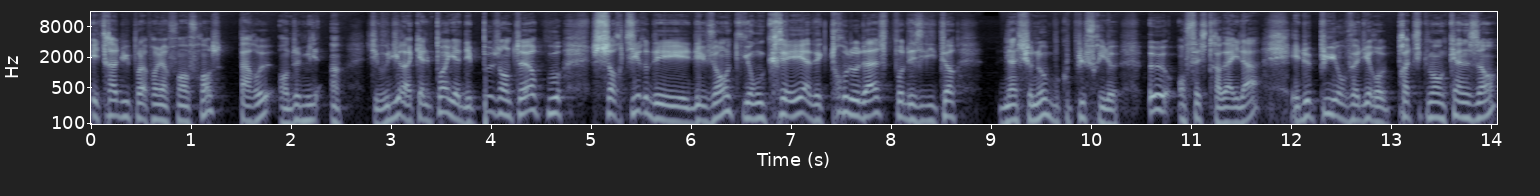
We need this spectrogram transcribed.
et traduit pour la première fois en France par eux en 2001. C'est vous dire à quel point il y a des pesanteurs pour sortir des, des gens qui ont créé avec trop d'audace pour des éditeurs nationaux beaucoup plus frileux. Eux ont fait ce travail-là et depuis, on va dire, pratiquement 15 ans,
